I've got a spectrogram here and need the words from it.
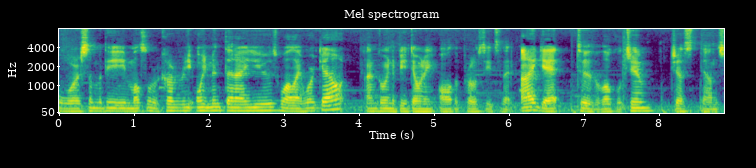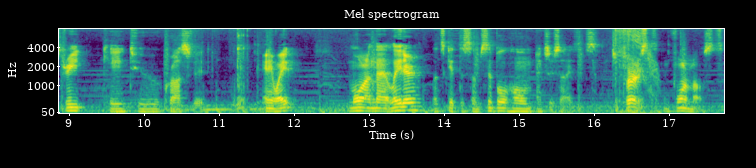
or some of the muscle recovery ointment that I use while I work out, I'm going to be donating all the proceeds that I get to the local gym just down the street, K2 CrossFit. Anyway, more on that later. Let's get to some simple home exercises. First and foremost,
